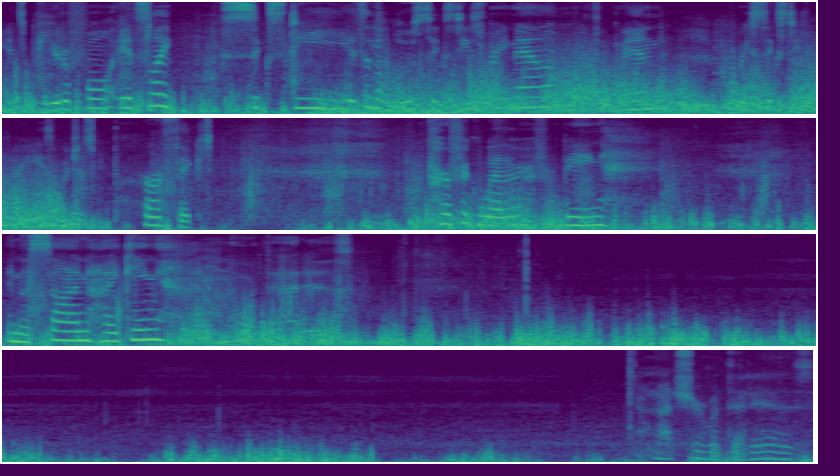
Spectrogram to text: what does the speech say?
it's beautiful. It's like 60, it's in the low 60s right now with the wind, probably 60 degrees, which is perfect. Perfect weather for being in the sun hiking. I don't know what that is. I'm not sure what that is.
